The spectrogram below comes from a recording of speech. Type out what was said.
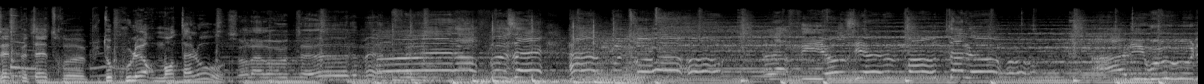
Vous êtes peut-être euh, plutôt couleur mentalo. Sur la route de mer. Elle en faisait un peu trop, la fille aux yeux mentalo. Hollywood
